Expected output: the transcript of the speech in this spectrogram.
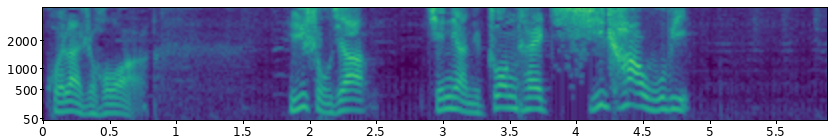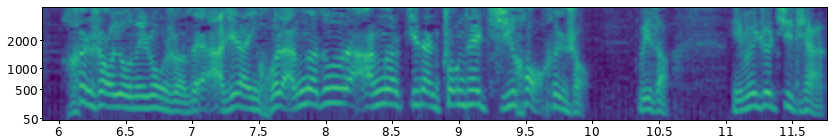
回来之后啊，一收假，今天的状态奇差无比，很少有那种说，哎呀，今天一回来，我就是啊，我今天状态极好，很少。为啥？因为这几天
